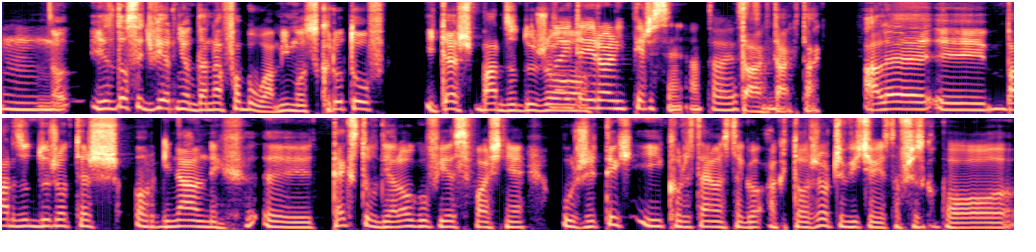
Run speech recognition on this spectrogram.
Mm, No, jest dosyć wiernie oddana fabuła, mimo skrótów i też bardzo dużo... No i tej roli pierścienia, to jest... Tak, tak, tak. Ale y, bardzo dużo też oryginalnych y, tekstów, dialogów jest właśnie użytych i korzystają z tego aktorzy. Oczywiście jest to wszystko po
